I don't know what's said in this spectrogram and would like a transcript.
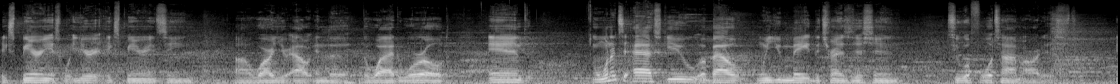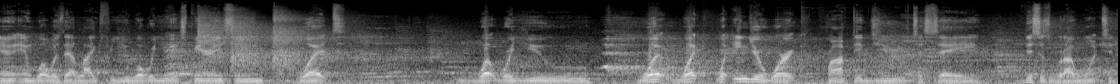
experience what you're experiencing uh, while you're out in the, the wide world. And I wanted to ask you about when you made the transition to a full time artist and, and what was that like for you? What were you experiencing? What what were you what what what in your work prompted you to say this is what I want to do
